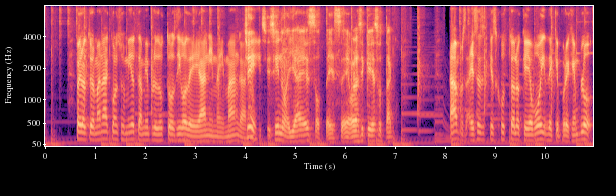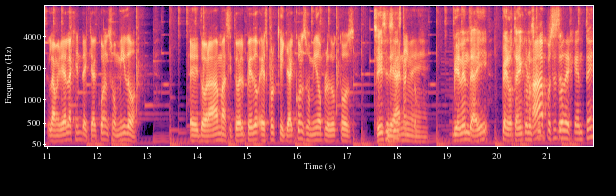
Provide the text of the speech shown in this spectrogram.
pero tu hermana ha consumido también productos, digo, de anime y manga. ¿no? Sí, sí, sí, no, ella es, es, eh, ahora sí que ella es otaku. Ah, pues eso es que es justo a lo que yo voy, de que por ejemplo, la mayoría de la gente que ha consumido eh, doramas y todo el pedo es porque ya ha consumido productos Sí, sí, de sí, exacto. anime. Vienen de ahí, pero también conozco Ah, un pues tipo eso- de gente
